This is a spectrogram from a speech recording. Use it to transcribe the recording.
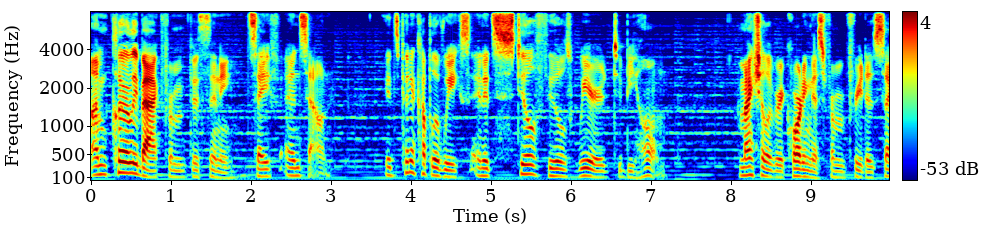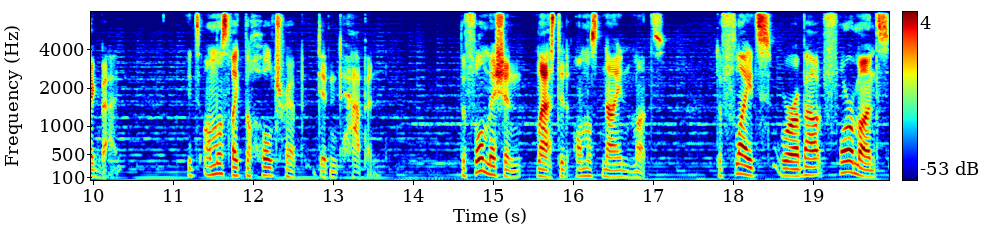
I'm clearly back from Vithsini, safe and sound. It's been a couple of weeks and it still feels weird to be home. I'm actually recording this from Frida's Segbat. It's almost like the whole trip didn't happen. The full mission lasted almost nine months. The flights were about four months,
